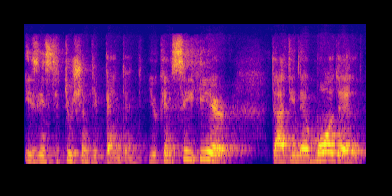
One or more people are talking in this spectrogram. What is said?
is institution dependent. You can see here that in a model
